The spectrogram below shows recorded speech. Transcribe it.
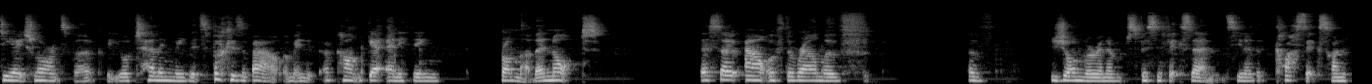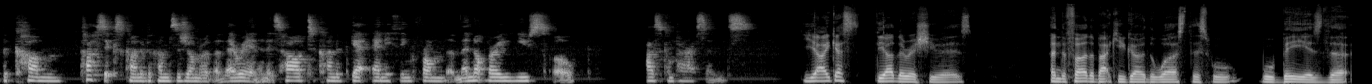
D.H. Lawrence book that you're telling me this book is about. I mean, I can't get anything from that. They're not. They're so out of the realm of of genre in a specific sense. You know, the classics kind of become classics kind of becomes the genre that they're in, and it's hard to kind of get anything from them. They're not very useful as comparisons. Yeah, I guess the other issue is, and the further back you go, the worse this will will be. Is that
